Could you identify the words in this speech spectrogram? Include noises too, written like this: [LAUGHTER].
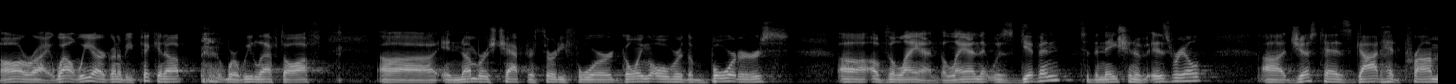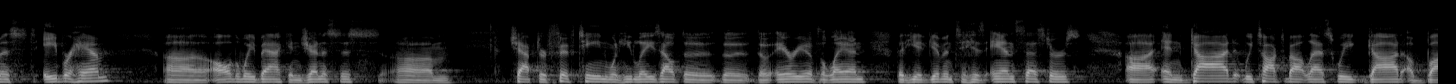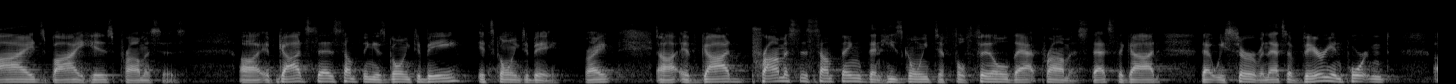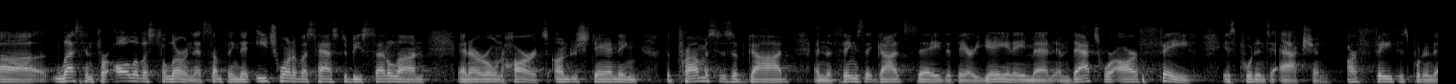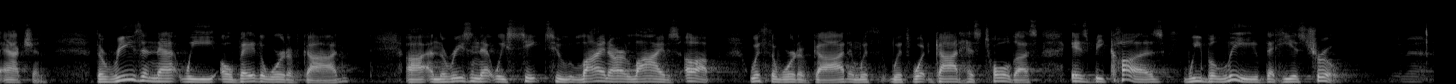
All right. Well, we are going to be picking up [CLEARS THROAT] where we left off uh, in Numbers chapter 34, going over the borders uh, of the land, the land that was given to the nation of Israel, uh, just as God had promised Abraham uh, all the way back in Genesis. Um, chapter 15, when he lays out the, the, the area of the land that he had given to his ancestors. Uh, and God, we talked about last week, God abides by his promises. Uh, if God says something is going to be, it's going to be, right? Uh, if God promises something, then he's going to fulfill that promise. That's the God that we serve. And that's a very important uh, lesson for all of us to learn. That's something that each one of us has to be settled on in our own hearts, understanding the promises of God and the things that God say that they are yea and amen. And that's where our faith is put into action. Our faith is put into action. The reason that we obey the word of God uh, and the reason that we seek to line our lives up with the Word of God and with, with what God has told us is because we believe that He is true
